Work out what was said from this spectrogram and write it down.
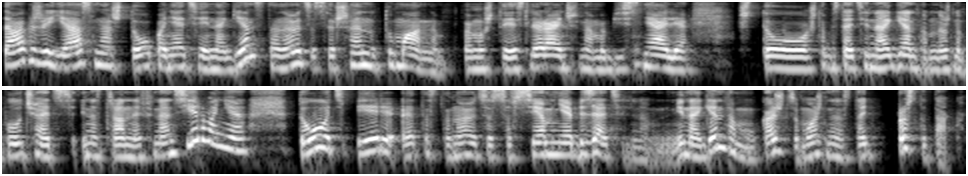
также ясно, что понятие инагент становится совершенно туманным, потому что если раньше нам объясняли, что чтобы стать иноагентом нужно получать иностранное финансирование, то теперь это становится совсем необязательным. Иноагентом, кажется, можно стать Просто так.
